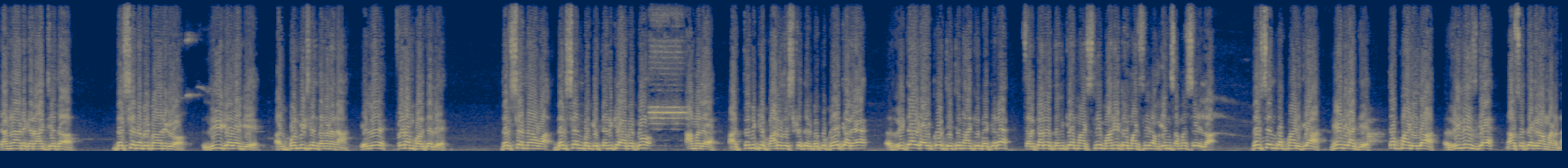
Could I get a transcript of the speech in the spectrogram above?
ಕರ್ನಾಟಕ ರಾಜ್ಯದ ದರ್ಶನ್ ಅಭಿಮಾನಿಗಳು ಲೀಗಲ್ ಆಗಿ ಅಲ್ಲಿ ಪರ್ಮಿಷನ್ ತಗೊಳೋಣ ಎಲ್ಲಿ? ಫ್ರೀಡಂ ಪಾರ್ಕ್ ಅಲ್ಲಿ. ದರ್ಶನ್ ದರ್ಶನ್ ಬಗ್ಗೆ ತನಿಖೆ ಆಗಬೇಕು. ಆಮೇಲೆ ಆ ತನಿಖೆ ಪಾರದರ್ಶಕತೆ ಇರಬೇಕು. ಬೇಕಾದ್ರೆ ರಿಟೈರ್ಡ್ ಹೈಕೋರ್ಟ್ ಜಡ್ಜ್ ಹಾಕಿ ಬೇಕಾದ್ರೆ ಸರ್ಕಾರ ತನಿಖೆ ಮಾಡಿಸ್ಲಿ ಮಾನಿಟರ್ ಮಾಡಿಸ್ಲಿ, ನಮ್ಗೇನು ಸಮಸ್ಯೆ ಇಲ್ಲ. ದರ್ಶನ್ ತಪ್ಪು ಮಾಡಿದ್ಯಾ? ನೇಣಿಗೆ ಹಾಕಿ ತಪ್ಪು ಮಾಡಿಲ್ಲ ರಿಲೀಸ್ಗೆ ನಾವು ಸತ್ಯಾಗ್ರಹ ಮಾಡೋಣ.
